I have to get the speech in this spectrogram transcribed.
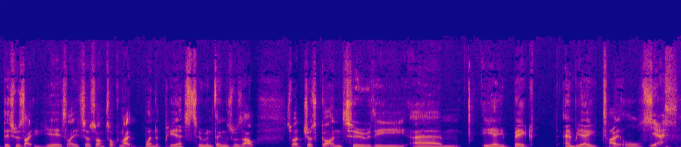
this was like years later. So I'm talking like when the PS2 and things was out. So I'd just got into the um, EA big NBA titles. Yes.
